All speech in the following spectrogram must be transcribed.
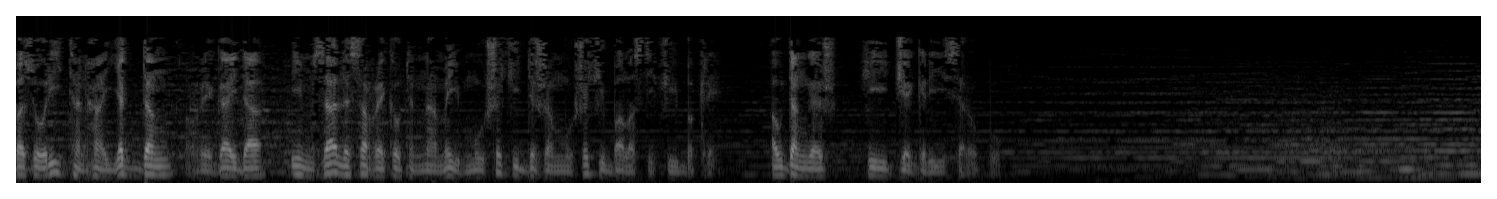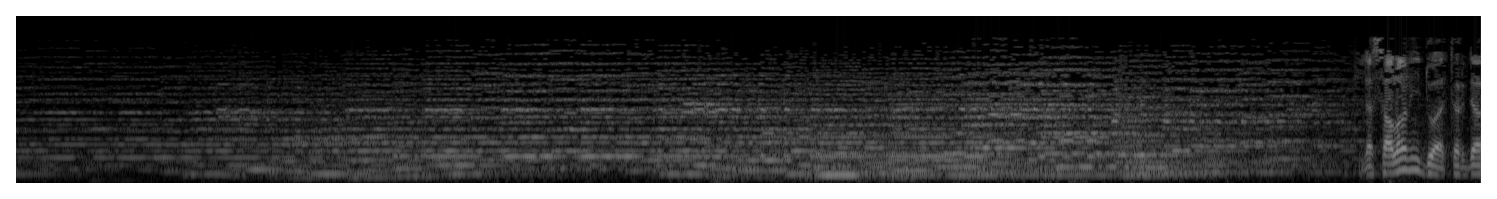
بەزۆری تەنها یەک دەنگ ڕێگای دا ئیمزا لەسەر ڕێکەوتننامەی مووشەکی دژە مووشەکی باڵەستیکی بکرێ. ئەو دەنگەش هی جێگری سەرۆک بوو. لە ساڵانی دواتردا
